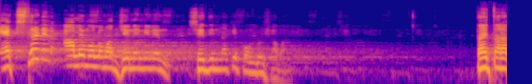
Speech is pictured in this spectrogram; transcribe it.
এক শ্রেণির আলেম জেনে নিলেন, সেদিন নাকি পনেরো সাবান। তাই তারা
